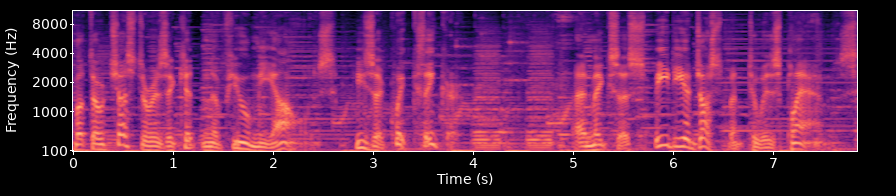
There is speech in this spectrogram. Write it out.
But though Chester is a kitten of few meows, he's a quick thinker and makes a speedy adjustment to his plans.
